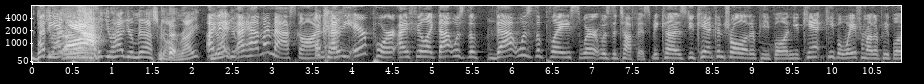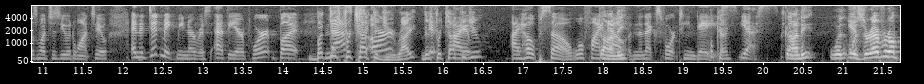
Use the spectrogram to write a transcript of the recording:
But you, had end- your, Ah! but you had your mask on, right? I You had did. your- I had my mask on Okay. at the airport. I feel like that was the that was the place where it was the toughest because you can't control other people and you can't keep away from other people as much as you would want to. And it did make me nervous at the airport, but But this protected are- you, right? This it- protected I- you? I hope so. We'll find Gandhi? out in the next 14 days. Okay. Yes. Gandhi, was, was there ever a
